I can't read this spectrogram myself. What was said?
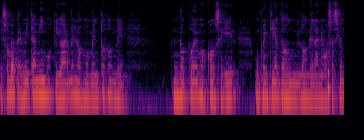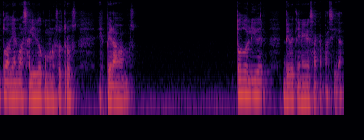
Eso me permite a mí motivarme en los momentos donde no podemos conseguir un buen cliente donde la negociación todavía no ha salido como nosotros esperábamos. Todo líder debe tener esa capacidad.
